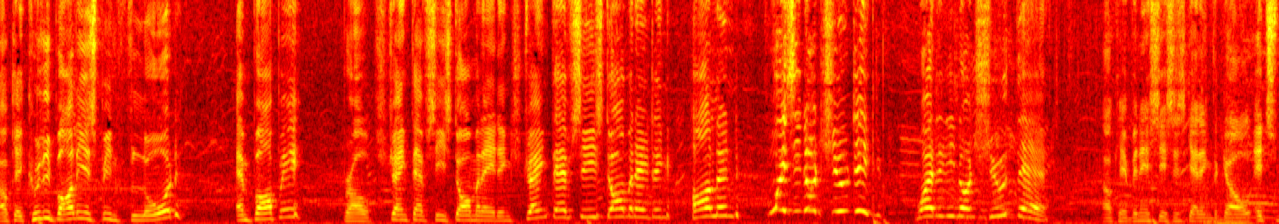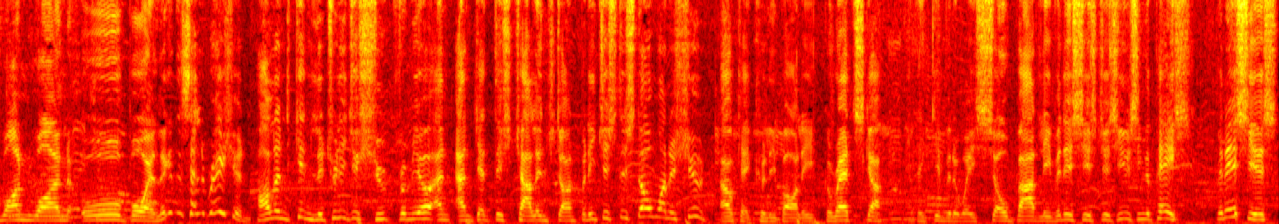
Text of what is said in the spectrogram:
Okay, Koulibaly has been floored. Mbappe? Bro, Strength FC's dominating. Strength FC's dominating. Haaland? Why is he not shooting? Why did he not shoot there? Okay, Vinicius is getting the goal. It's 1-1. Oh, boy. Look at the celebration. Haaland can literally just shoot from here and, and get this challenge done, but he just does not want to shoot. Okay, Koulibaly. Goretzka. They give it away so badly. Vinicius just using the pace. Vinicius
